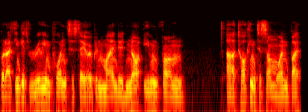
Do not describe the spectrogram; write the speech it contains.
but I think it's really important to stay open minded, not even from uh, talking to someone, but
